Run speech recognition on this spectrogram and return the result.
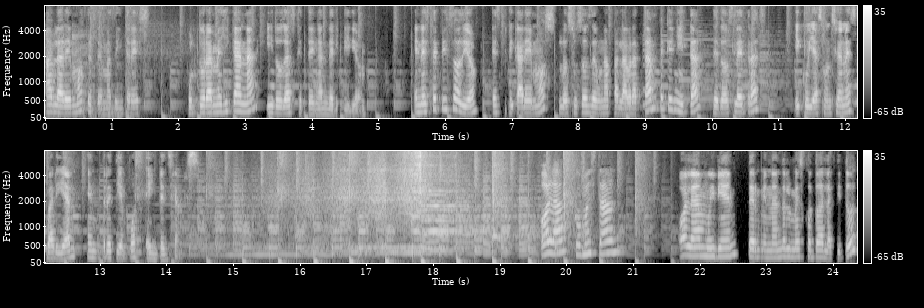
hablaremos de temas de interés, cultura mexicana y dudas que tengan del idioma. En este episodio explicaremos los usos de una palabra tan pequeñita de dos letras y cuyas funciones varían entre tiempos e intenciones. Hola, ¿cómo están? Hola, muy bien, terminando el mes con toda la actitud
